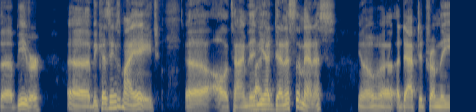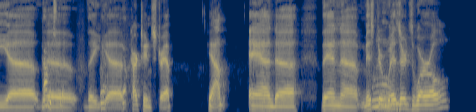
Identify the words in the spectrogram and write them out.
uh, Beaver uh, because he was my age uh, all the time. Then you had Dennis the Menace, you know, uh, adapted from the uh, the the uh, cartoon strip. Yeah, and uh, then uh, Mister Mm. Wizard's World,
